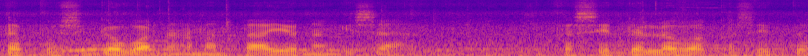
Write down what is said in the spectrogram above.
Tapos gawa na naman tayo ng isa. Kasi dalawa kasi to.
